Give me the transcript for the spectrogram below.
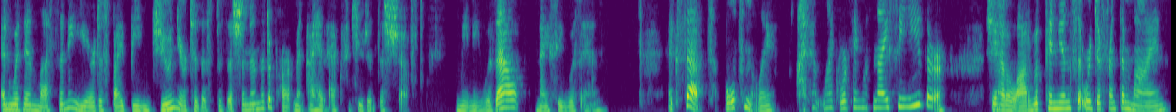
And within less than a year, despite being junior to this position in the department, I had executed this shift. Meanie was out, Nicey was in. Except, ultimately, I didn't like working with Nicey either. She had a lot of opinions that were different than mine.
